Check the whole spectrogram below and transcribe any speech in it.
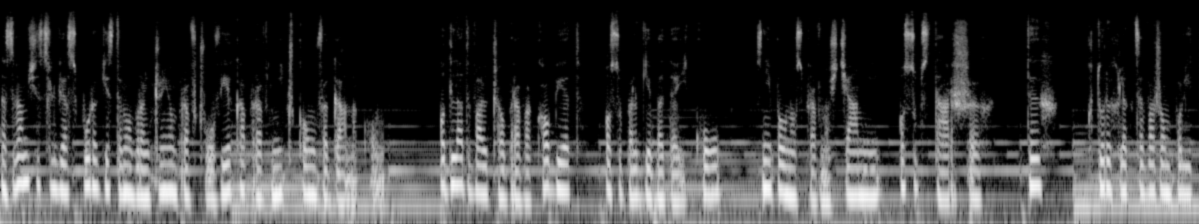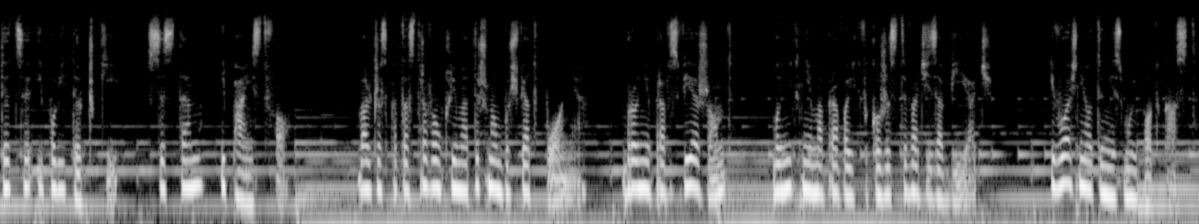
Nazywam się Sylwia Spurek, jestem obrończynią praw człowieka, prawniczką, weganką. Od lat walczę o prawa kobiet, osób LGBTIQ, z niepełnosprawnościami, osób starszych, tych, których lekceważą politycy i polityczki, system i państwo. Walczę z katastrofą klimatyczną, bo świat płonie. Bronię praw zwierząt, bo nikt nie ma prawa ich wykorzystywać i zabijać. I właśnie o tym jest mój podcast.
